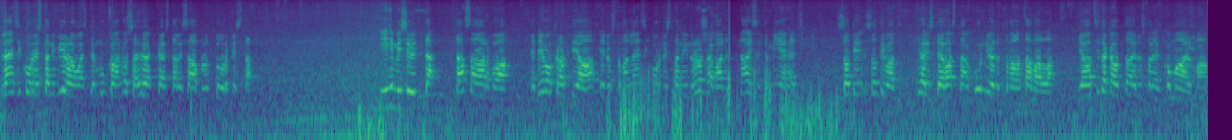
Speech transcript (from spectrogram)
Länsi-Kurdistanin viranomaisten mukaan osa hyökkäistä oli saapunut Turkista. Ihmisyyttä, tasa-arvoa ja demokratiaa edustavan Länsi-Kurdistanin Rojavan naiset ja miehet soti, sotivat jihadisteja vastaan kunnioitettavalla tavalla ja ovat sitä kautta edustaneet koko maailmaa.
